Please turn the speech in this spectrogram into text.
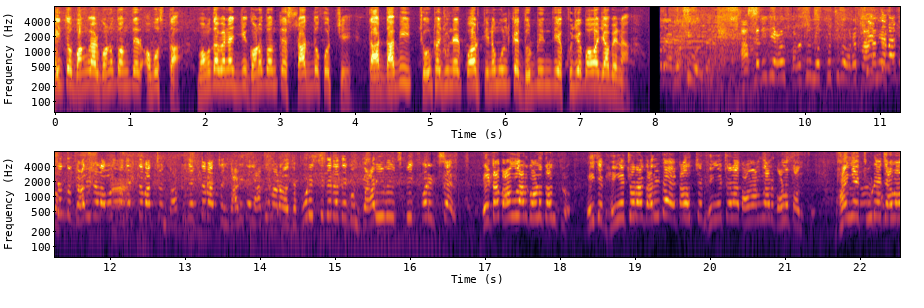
এই তো বাংলার গণতন্ত্রের অবস্থা। মমতা ব্যানার্জি গণতন্ত্রের শ্রাদ্ধ করছে। তার দাবি চৌঠা জুনের পর তৃণমূলকে দূরবীন দিয়ে খুঁজে পাওয়া যাবে না। আপনাকে কি এখন সরাসরি লক্ষ্য ছিল ওরা প্রাণানি দেখতে পাচ্ছেন তো গাড়িটার অবস্থা দেখতে পাচ্ছেন তো? আপনি দেখতে পাচ্ছেন গাড়িতে লাথি মারা হয়েছে। পরিস্থিতিটা দেখুন গাড়ি উইল স্পিক ফর ইটসেলফ এটা বাংলার গণতন্ত্র। এই যে ভেঙে চোরা গাড়িটা এটা হচ্ছে ভেঙে চোরা বাংলার গণতন্ত্র। ভাঙে চুড়ে যাওয়া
